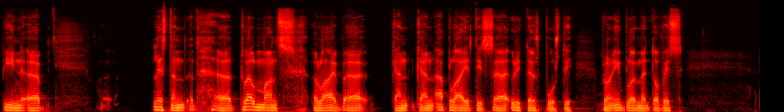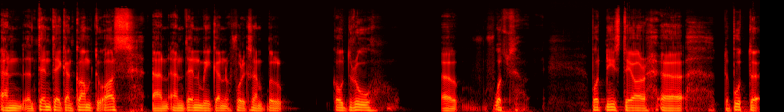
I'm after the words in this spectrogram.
been uh, less than 12 months alive can can apply this uh, Yrittäjyysboosti from employment office, and, and, then they can come to us, and, and then we can, for example, go through what what needs they are uh, to put the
